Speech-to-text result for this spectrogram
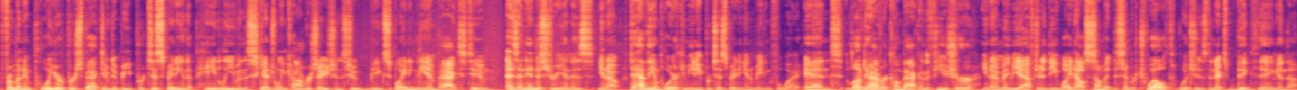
from an employer perspective, to be participating in the paid leave and the scheduling conversations, to be explaining the impacts to as an industry and as you know to have the employer community participating in a meaningful way and love to have her come back in the future you know maybe after the white house summit december 12th which is the next big thing in the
